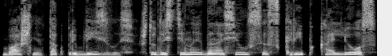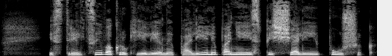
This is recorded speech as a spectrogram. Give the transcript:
Башня так приблизилась, что до стены доносился скрип колес, и стрельцы вокруг Елены полили по ней из пищалей и пушек.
